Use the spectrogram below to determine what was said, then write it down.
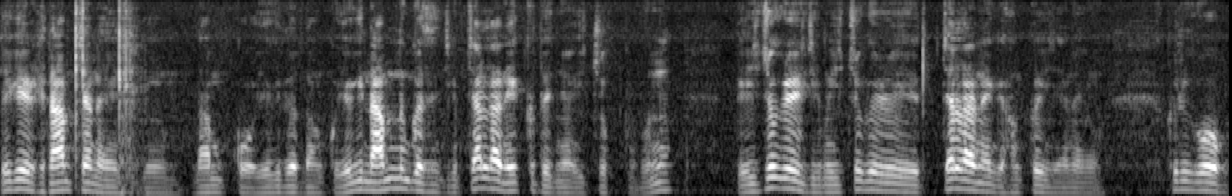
여기 이렇게 남잖아요 지금. 남고 여기도 남고. 여기 남는 것은 지금 잘라냈거든요 이쪽 부분은. 그러니까 이쪽을 지금 이쪽을 잘라내게 한 거잖아요. 그리고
